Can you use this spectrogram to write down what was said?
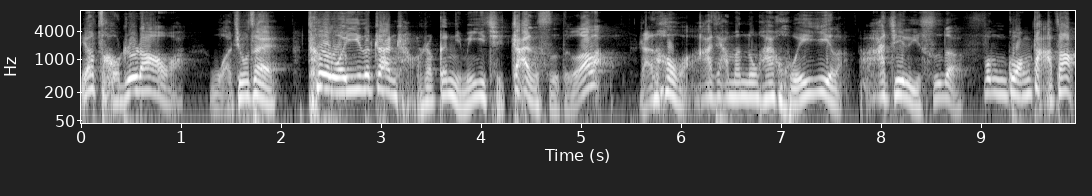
要早知道啊，我就在特洛伊的战场上跟你们一起战死得了。”然后啊，阿伽门农还回忆了阿基里斯的风光大葬。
